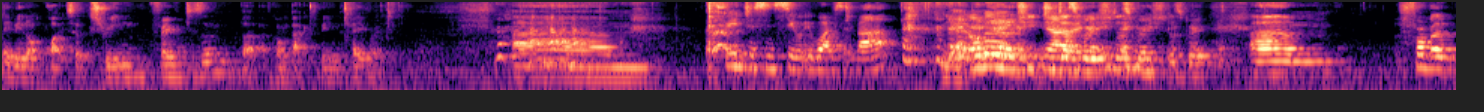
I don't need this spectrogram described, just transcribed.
maybe not quite so extreme favouritism, but I've gone back to being the favourite. Um, It'd be interesting to see what your wife said about yeah. Oh no, no, she, she No, does agree. no, She does agree. She does agree. Um, from a,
